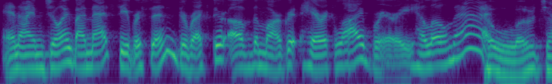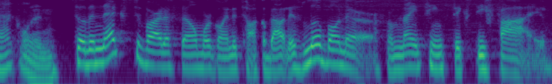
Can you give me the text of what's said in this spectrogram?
And I'm joined by Matt Severson, director of the Margaret Herrick Library. Hello, Matt. Hello, Jacqueline. So the next Varda film we're going to talk about is Le Bonheur from 1965.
